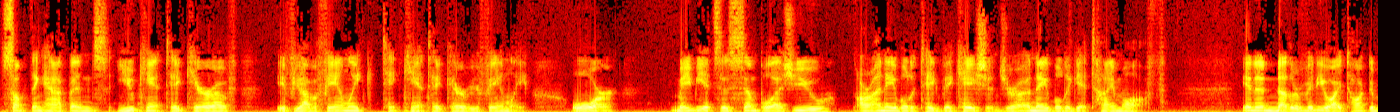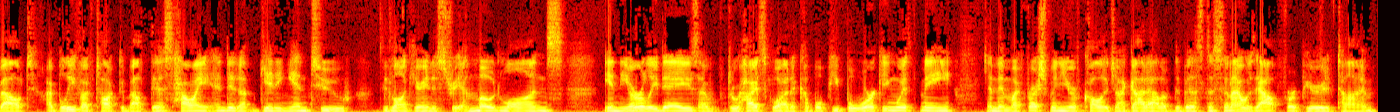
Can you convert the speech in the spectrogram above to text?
Something happens you can't take care of. If you have a family, t- can't take care of your family. Or maybe it's as simple as you are unable to take vacations. You're unable to get time off in another video, I talked about, I believe I've talked about this, how I ended up getting into the lawn care industry. I mowed lawns in the early days. I, through high school, I had a couple people working with me. And then my freshman year of college, I got out of the business and I was out for a period of time.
